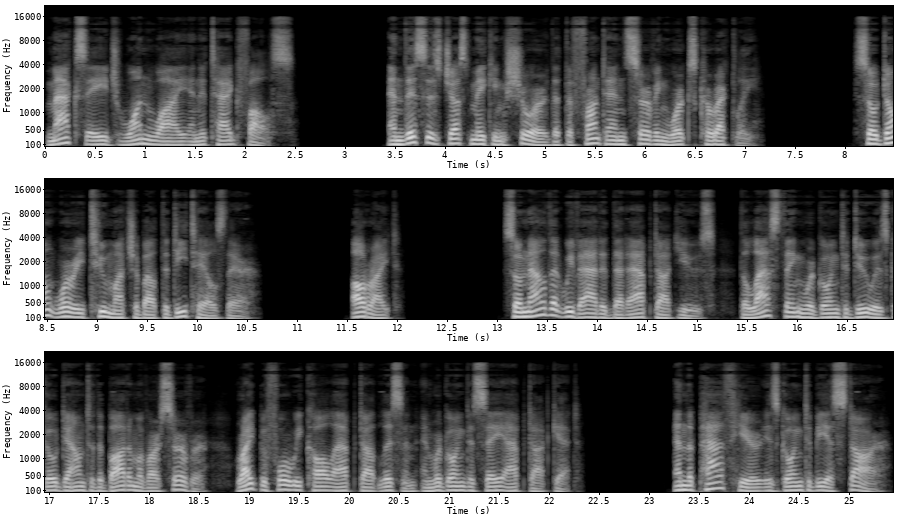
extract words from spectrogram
max age 1y and etag false. And this is just making sure that the front-end serving works correctly. So don't worry too much about the details there. Alright. So now that we've added that app.use, the last thing we're going to do is go down to the bottom of our server, right before we call app.listen and we're going to say app.get. And the path here is going to be a star.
